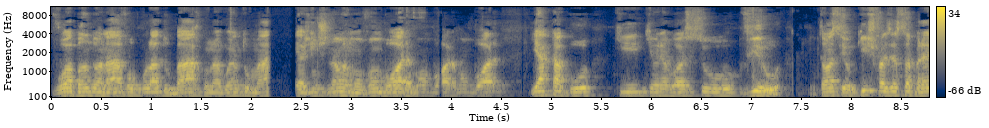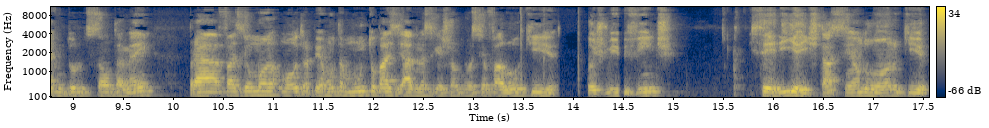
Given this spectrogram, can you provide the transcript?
vou abandonar, vou pular do barco, não aguento mais. E a gente, não, irmão, vambora, vambora, vambora e acabou que, que o negócio virou. Então, assim, eu quis fazer essa breve introdução também para fazer uma, uma outra pergunta muito baseada nessa questão que você falou que 2020 seria e está sendo um ano que,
